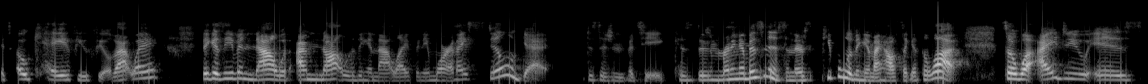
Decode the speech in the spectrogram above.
It's okay if you feel that way because even now with I'm not living in that life anymore and I still get decision fatigue because there's I'm running a business and there's people living in my house like it's a lot. So what I do is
